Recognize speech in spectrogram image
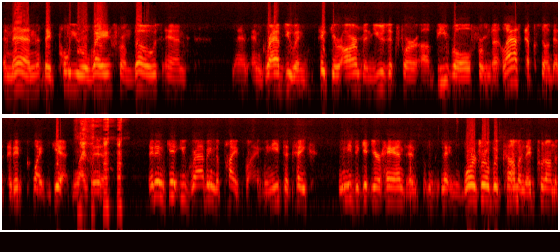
And then they'd pull you away from those and and, and grab you and take your arm and use it for a B-roll from that last episode that they didn't quite get. Like they, they didn't get you grabbing the pipe, Ryan. We need to take, we need to get your hand and they, wardrobe would come and they'd put on the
